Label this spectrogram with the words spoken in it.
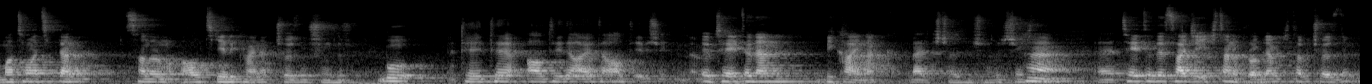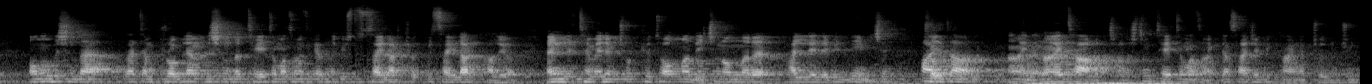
Matematikten sanırım 6-7 kaynak çözmüşümdür. Bu TYT 6-7, AYT 6-7 şeklinde mi? TYT'den bir kaynak belki çözmüşümdür. Çünkü e, TYT'de sadece iki tane problem kitabı çözdüm. Onun dışında zaten problem dışında TYT matematik adına üstü sayılar, köklü sayılar kalıyor. Benim de temelim çok kötü olmadığı için onları halledebildiğim için AYT ağırlıklı. Aynen AYT ağırlık çalıştım. TYT matematikten sadece bir kaynak çözdüm. Çünkü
